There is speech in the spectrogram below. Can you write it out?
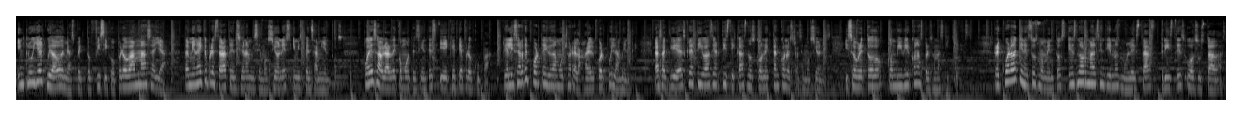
Incluye el cuidado de mi aspecto físico, pero va más allá. También hay que prestar atención a mis emociones y mis pensamientos, Puedes hablar de cómo te sientes y de qué te preocupa. Realizar deporte ayuda mucho a relajar el cuerpo y la mente. Las actividades creativas y artísticas nos conectan con nuestras emociones y sobre todo convivir con las personas que quieres. Recuerda que en estos momentos es normal sentirnos molestas, tristes o asustadas,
